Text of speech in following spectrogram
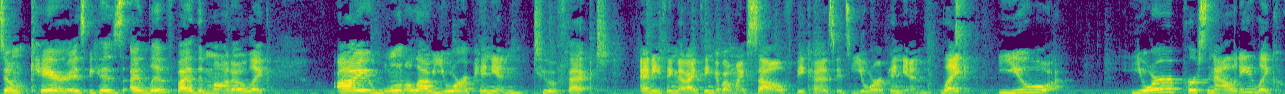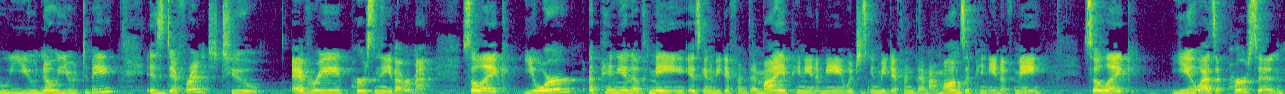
don't care is because I live by the motto like I won't allow your opinion to affect anything that I think about myself because it's your opinion. Like you your personality, like who you know you to be, is different to every person that you've ever met. So like your opinion of me is going to be different than my opinion of me, which is going to be different than my mom's opinion of me. So like you as a person,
